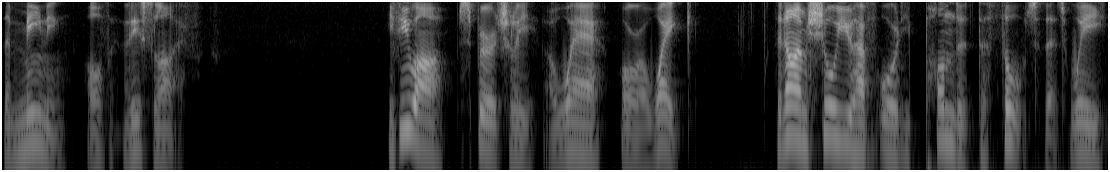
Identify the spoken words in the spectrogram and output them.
the meaning of this life. If you are spiritually aware or awake, then I am sure you have already pondered the thought that we,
